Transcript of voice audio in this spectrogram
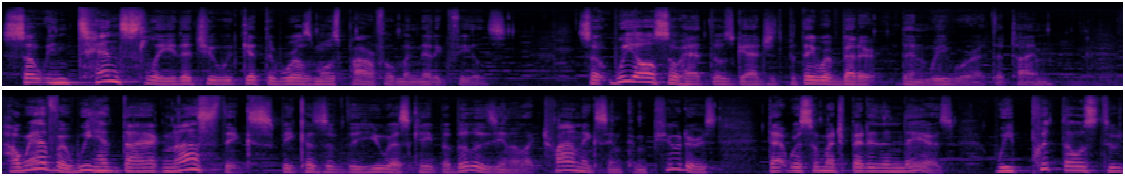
so intensely that you would get the world's most powerful magnetic fields. So we also had those gadgets, but they were better than we were at the time. However, we had diagnostics because of the US capabilities in electronics and computers that were so much better than theirs. We put those two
